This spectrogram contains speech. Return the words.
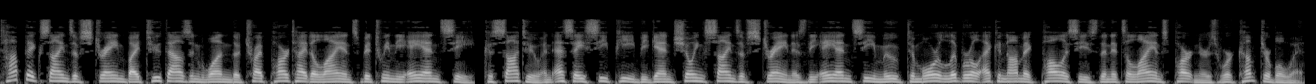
Topic signs of strain By 2001 the tripartite alliance between the ANC, COSATU and SACP began showing signs of strain as the ANC moved to more liberal economic policies than its alliance partners were comfortable with.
